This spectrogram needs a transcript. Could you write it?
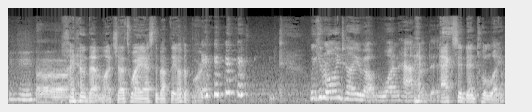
mhm. Uh, I know that much. That's why I asked about the other part. we can only tell you about one half of this. Accidental light.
